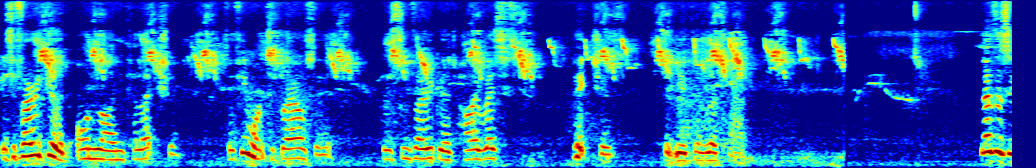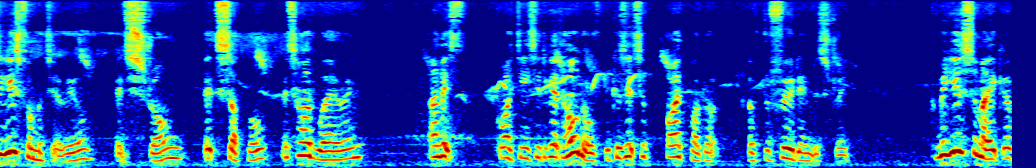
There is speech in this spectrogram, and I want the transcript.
It's a very good online collection, so if you want to browse it, there's some very good high-res pictures that you can look at. Leather's a useful material. It's strong, it's supple, it's hard wearing, and it's quite easy to get hold of because it's a byproduct of the food industry. It can be used to make a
